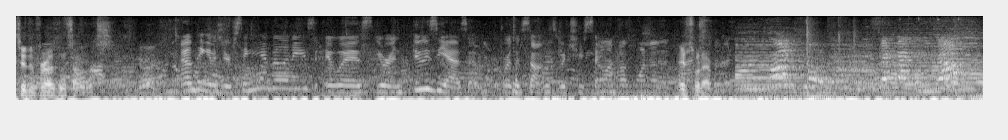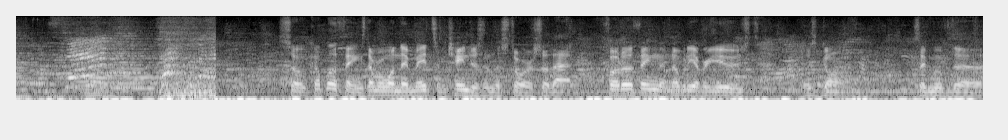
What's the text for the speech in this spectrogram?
to the Frozen songs. I don't think it was your singing abilities. It was your enthusiasm for the songs which you sang. It's whatever. So a couple of things. Number one, they made some changes in the store, so that photo thing that nobody ever used is gone. So they moved the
